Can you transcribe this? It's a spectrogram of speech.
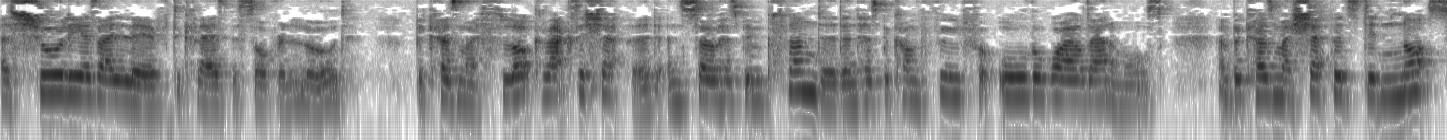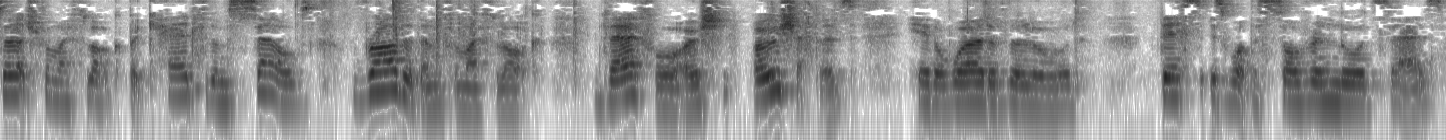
As surely as I live, declares the sovereign Lord, because my flock lacks a shepherd, and so has been plundered and has become food for all the wild animals, and because my shepherds did not search for my flock, but cared for themselves rather than for my flock, therefore, O, sh- o shepherds, hear the word of the Lord. This is what the sovereign Lord says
